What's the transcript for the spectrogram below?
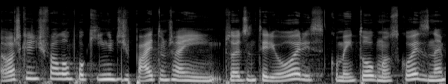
Eu acho que a gente falou um pouquinho de Python já em episódios anteriores, comentou algumas coisas, né?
